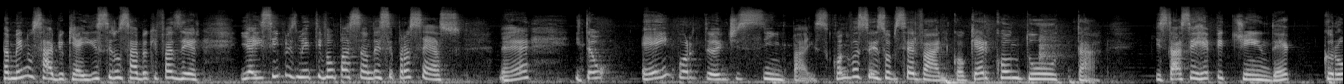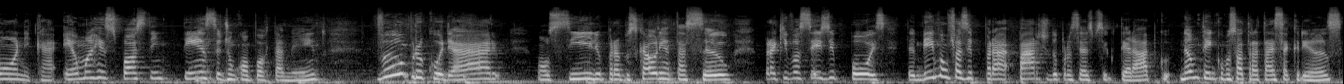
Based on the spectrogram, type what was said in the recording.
também não sabe o que é isso e não sabe o que fazer. E aí simplesmente vão passando esse processo, né? Então, é importante sim, pais, quando vocês observarem qualquer conduta que está se repetindo, é crônica, é uma resposta intensa de um comportamento, vão procurar um auxílio para buscar orientação, para que vocês depois também vão fazer pra, parte do processo psicoterápico. Não tem como só tratar essa criança,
